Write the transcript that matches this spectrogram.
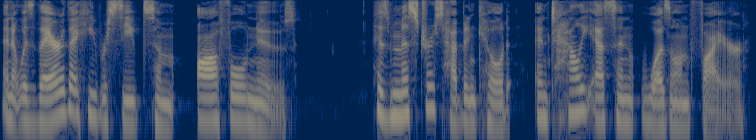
And it was there that he received some awful news. His mistress had been killed and Taliesin was on fire.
